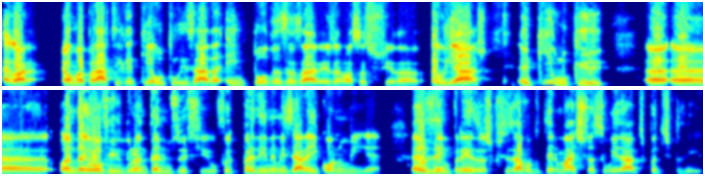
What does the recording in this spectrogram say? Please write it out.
agora, é uma prática que é utilizada em todas as áreas da nossa sociedade. Aliás, aquilo que uh, andei a ouvir durante anos a fio foi que para dinamizar a economia, as empresas precisavam de ter mais facilidades para despedir.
